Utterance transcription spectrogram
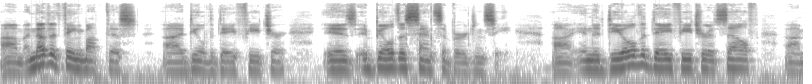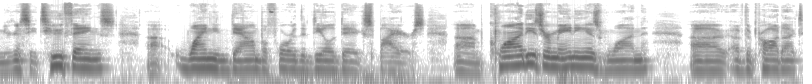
Um, another thing about this uh, deal of the day feature is it builds a sense of urgency. Uh, in the deal of the day feature itself, um, you're going to see two things uh, winding down before the deal of the day expires. Um, quantities remaining is one uh, of the product,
